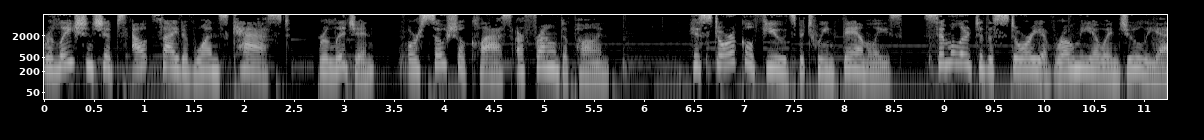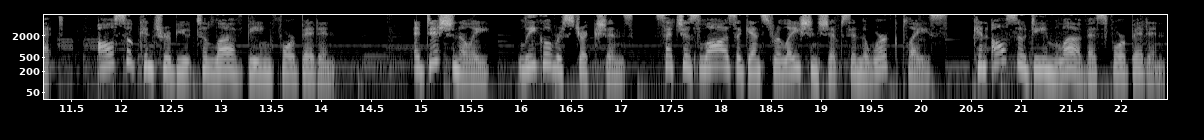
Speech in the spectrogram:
relationships outside of one's caste, religion, or social class are frowned upon. Historical feuds between families, similar to the story of Romeo and Juliet, also contribute to love being forbidden. Additionally, legal restrictions, such as laws against relationships in the workplace, can also deem love as forbidden.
